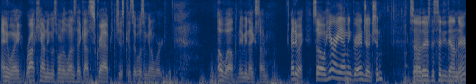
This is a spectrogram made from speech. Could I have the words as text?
Anyway, rock hounding was one of the ones that got scrapped just because it wasn't gonna work. Oh well, maybe next time. Anyway, so here I am in Grand Junction. So there's the city down there.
